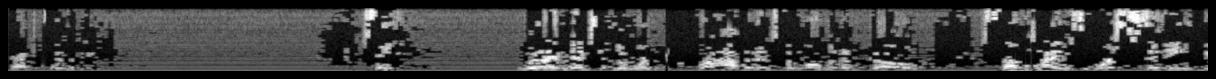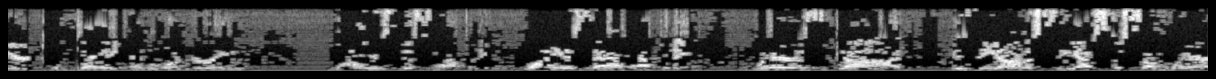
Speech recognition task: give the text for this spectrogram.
captivity. See, when I mentioned the word providence a moment ago, sometimes we're sitting here today and wondering, why is this happening? Why is that happening? Where is God? Is he on a siesta somewhere?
